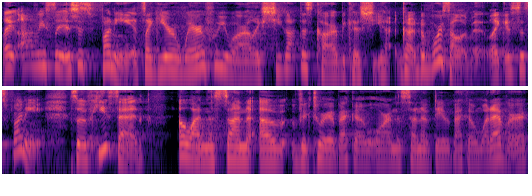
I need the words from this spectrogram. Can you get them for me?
Like obviously, it's just funny. It's like you're aware of who you are. Like she got this car because she got a divorce element. Like it's just funny. So if he said oh, I'm the son of Victoria Beckham or I'm the son of David Beckham, whatever,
